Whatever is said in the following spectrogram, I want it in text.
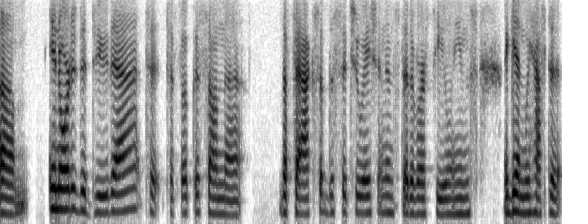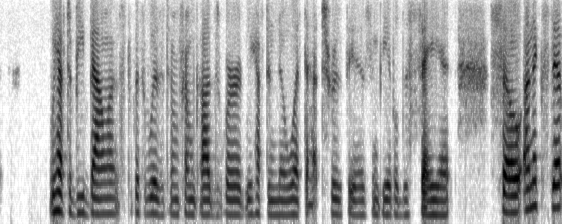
Um, in order to do that, to, to focus on the the facts of the situation instead of our feelings, again, we have to we have to be balanced with wisdom from God's word. We have to know what that truth is and be able to say it. So unexpected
